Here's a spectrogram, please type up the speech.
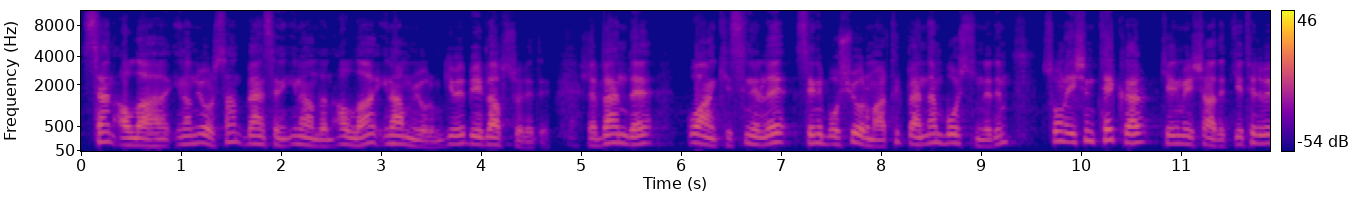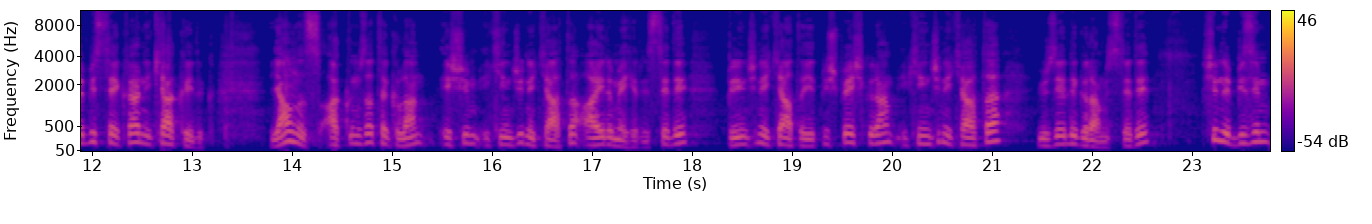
sen Allah'a inanıyorsan ben senin inandığın Allah'a inanmıyorum gibi bir laf söyledi. Ve ben de o anki sinirle seni boşuyorum artık benden boşsun dedim. Sonra eşim tekrar kelime-i şehadet getirdi ve biz tekrar nikah kıydık. Yalnız aklımıza takılan eşim ikinci nikahta ayrı mehir istedi. Birinci nikahta 75 gram, ikinci nikahta 150 gram istedi. Şimdi bizim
